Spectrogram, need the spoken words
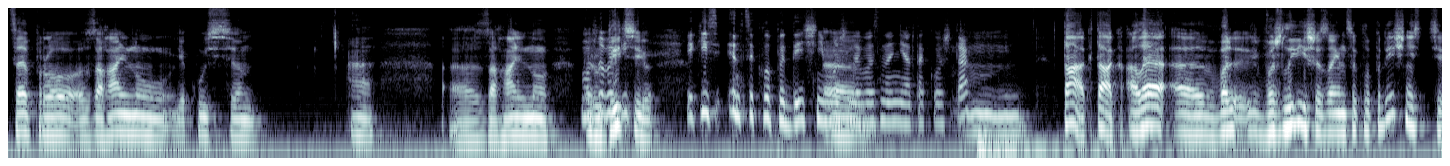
Це про загальну якусь е, е, загальну ерудицію. Якісь енциклопедичні, Е, можливо, знання також, так? Так, так, але важливіше за енциклопедичність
